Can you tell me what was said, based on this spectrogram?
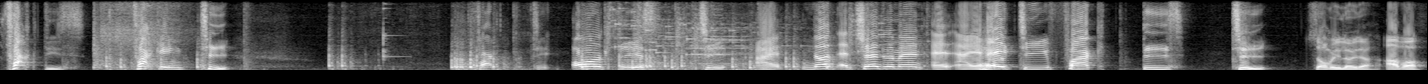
Fuck this fucking tea. Fuck the all this tea. I'm not a gentleman and I hate tea. Fuck this tea. Sorry Leute, aber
